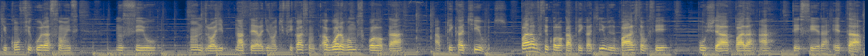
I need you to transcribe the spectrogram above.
de configurações no seu Android na tela de notificações. Agora vamos colocar aplicativos. Para você colocar aplicativos, basta você puxar para a terceira etapa.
